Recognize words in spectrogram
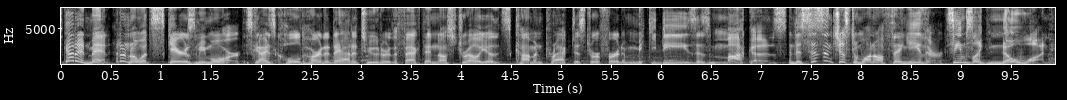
Gotta admit, I don't know what scares me more this guy's cold hearted attitude or the fact that in Australia it's common practice to refer to Mickey D's as Maccas. And this isn't just a one off thing either. Seems like no one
